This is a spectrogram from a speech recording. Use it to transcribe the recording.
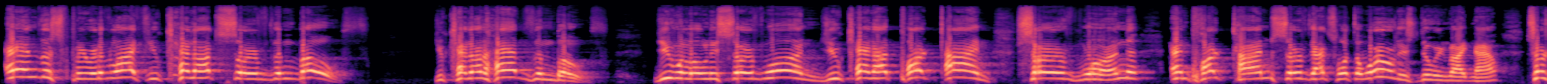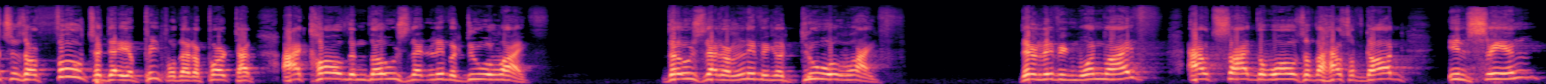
and the spirit of life. You cannot serve them both. You cannot have them both. You will only serve one. You cannot part time serve one and part time serve. That's what the world is doing right now. Churches are full today of people that are part time. I call them those that live a dual life, those that are living a dual life. They're living one life outside the walls of the house of God in sin,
